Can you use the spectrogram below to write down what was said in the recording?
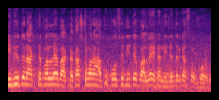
রিভিউতে রাখতে পারলে বা একটা কাস্টমারের হাতে পৌঁছে দিতে পারলে এটা নিজেদের কাছে গর্ব।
